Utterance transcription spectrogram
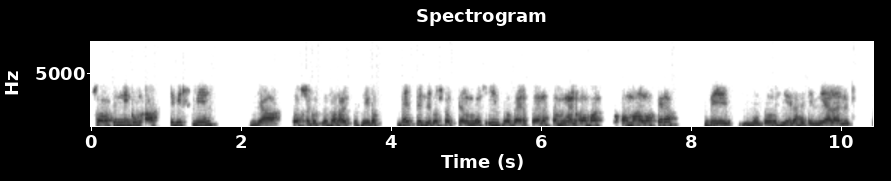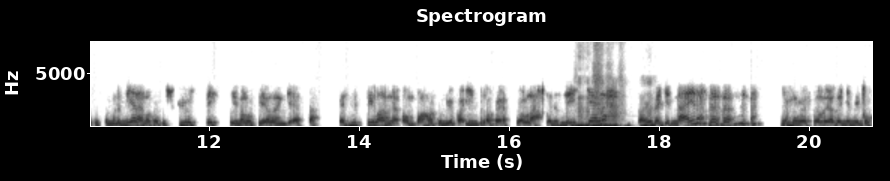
sortin niin kuin aktivismiin. Ja tuossa kun te sanoitte siitä nettisivusta, että siellä on myös introverteille tämmöinen oma, oma lokero, niin mun tuli siinä heti mieleen nyt tämmöinen mielenosoituskyltti. Siinä luki jotenkin, että, että nyt tilanne on paha, kun jopa introvertti on lähtenyt liikkeelle, tai jotenkin näin. ja mun mielestä se oli jotenkin niin kuin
